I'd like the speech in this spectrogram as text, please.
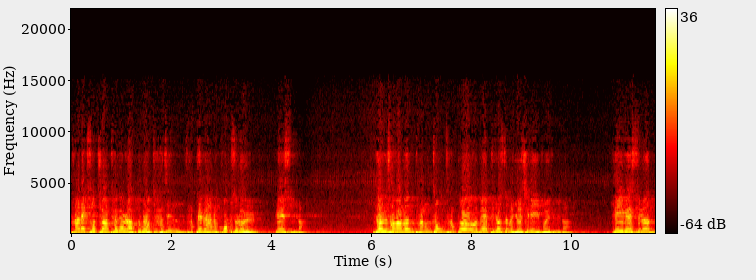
탄핵 소추안 표결을 앞두고 자진 사퇴를 하는 꼼수를 꾀했습니다. 현 상황은 방송 3법의 필요성을 여실히 보여줍니다. KBS는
